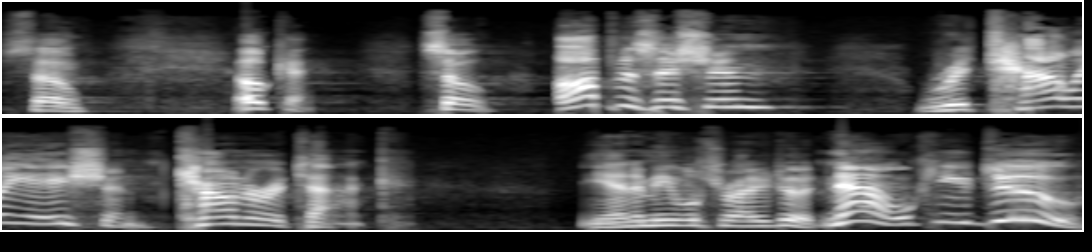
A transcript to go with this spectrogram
So, okay. So, opposition, retaliation, counterattack. The enemy will try to do it. Now, what can you do?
